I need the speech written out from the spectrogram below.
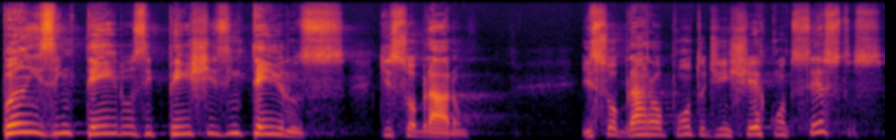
pães inteiros e peixes inteiros que sobraram. E sobraram ao ponto de encher quantos cestos?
